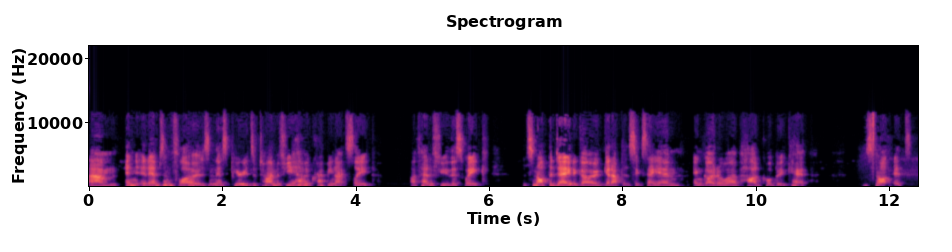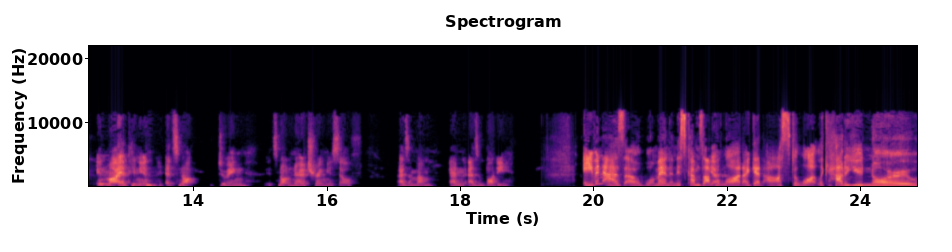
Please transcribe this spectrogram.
um, and it ebbs and flows, and there's periods of time. If you have a crappy night's sleep, I've had a few this week, it's not the day to go get up at 6 a.m. and go to a hardcore boot camp. It's not, it's, in my opinion, it's not doing, it's not nurturing yourself as a mum and as a body even as a woman and this comes up yeah. a lot i get asked a lot like how do you know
